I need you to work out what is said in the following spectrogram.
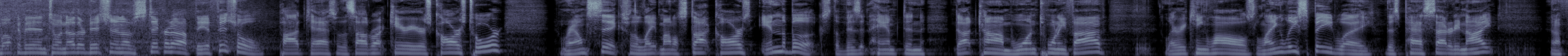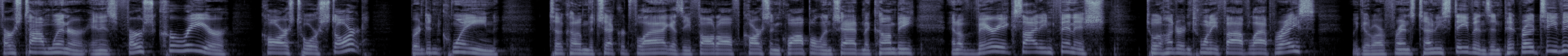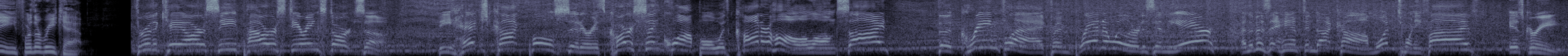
Welcome into another edition of Stickered Up, the official podcast of the Solid Rock Carriers Cars Tour. Round six for the late model stock cars in the books. The visithampton.com 125. Larry King Law's Langley Speedway this past Saturday night. And a first time winner in his first career Cars Tour start. Brendan Queen took home the checkered flag as he fought off Carson Kvapil and Chad McCumbee in a very exciting finish to a 125 lap race. We go to our friends Tony Stevens and Pit Road TV for the recap. Through the KRC Power Steering Start Zone. The Hedgecock pole sitter is Carson Kvapil with Connor Hall alongside. The green flag from Brandon Willard is in the air, and the visithampton.com 125 is green.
